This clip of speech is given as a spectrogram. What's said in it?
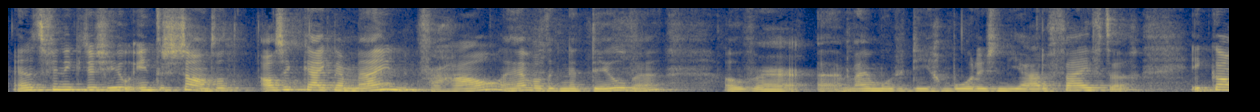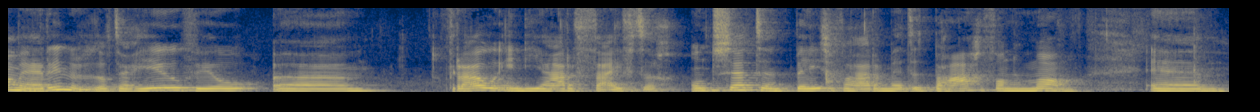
En dat vind ik dus heel interessant. Want als ik kijk naar mijn verhaal, hè, wat ik net deelde over uh, mijn moeder die geboren is in de jaren 50. Ik kan me herinneren dat er heel veel uh, vrouwen in de jaren 50 ontzettend bezig waren met het behagen van hun man. En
